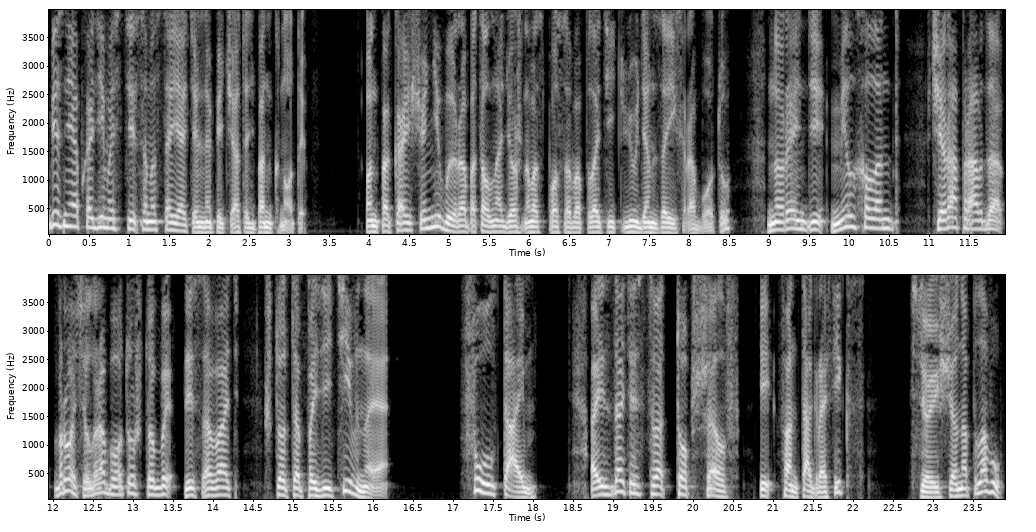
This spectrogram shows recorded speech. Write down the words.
без необходимости самостоятельно печатать банкноты. Он пока еще не выработал надежного способа платить людям за их работу, но Рэнди Милхолланд вчера, правда, бросил работу, чтобы рисовать что-то позитивное full time, а издательства Top Shelf и Fantagraphics все еще на плаву.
